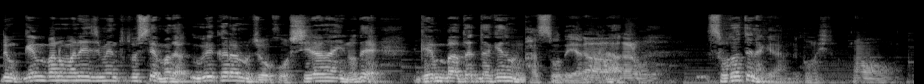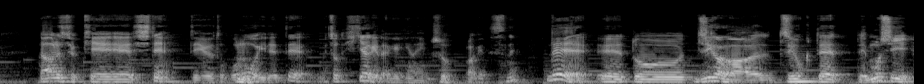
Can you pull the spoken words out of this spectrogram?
でも現場のマネジメントとしてはまだ上からの情報を知らないので、現場だだけの発想でやるから、育てなきゃなんだよ、この人。ある種経営視点っていうところを入れて、ちょっと引き上げなきゃいけないわけですね。で、えっ、と、自我が強くてって、もし、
